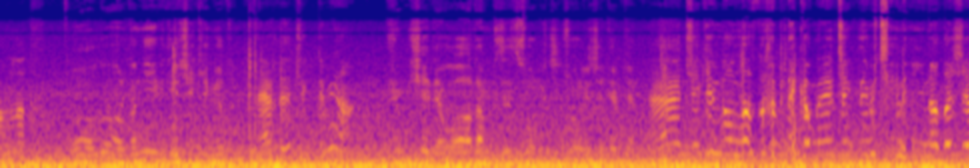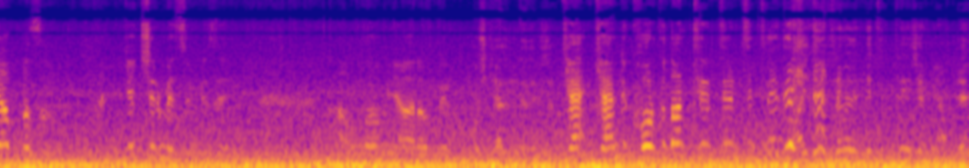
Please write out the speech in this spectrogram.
Anlat. Ne oldu? Orada niye video çekemiyordun? Nerede? Çektim ya. Çünkü şeyde o adam bize sorgu, sorgu çekerken. He çekim de ondan sonra bir de kameraya çektiğim için inada şey yapmasın. Geçirmesin bizi. Allah'ım ya Rabbim. Hoş geldin dedi bize. Ke- kendi korkudan tir tir titredi. Ay titremedim ne titreyeceğim ya be.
